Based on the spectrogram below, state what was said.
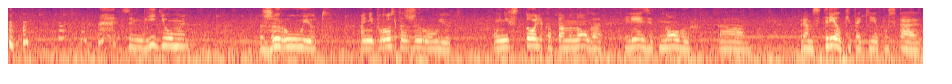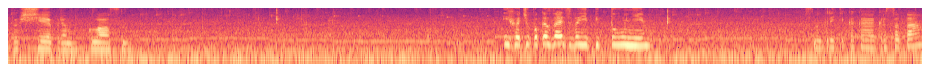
цимбидиумы жируют. Они просто жируют. У них столько там много лезет новых. а, прям стрелки такие пускают. Вообще прям классно. И хочу показать свои петуни. Смотрите, какая красота.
